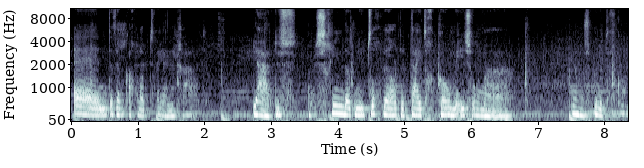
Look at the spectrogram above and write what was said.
En dat heb ik afgelopen twee jaar niet gehaald. Ja, dus misschien dat nu toch wel de tijd gekomen is om eh, ja, mijn spullen te verkopen.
